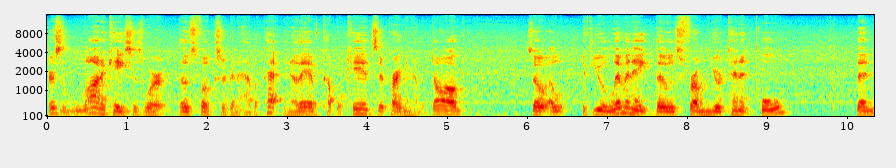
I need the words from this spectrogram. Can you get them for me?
there's a lot of cases where those folks are going to have a pet. You know they have a couple kids, they're probably going to have a dog. So if you eliminate those from your tenant pool, then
